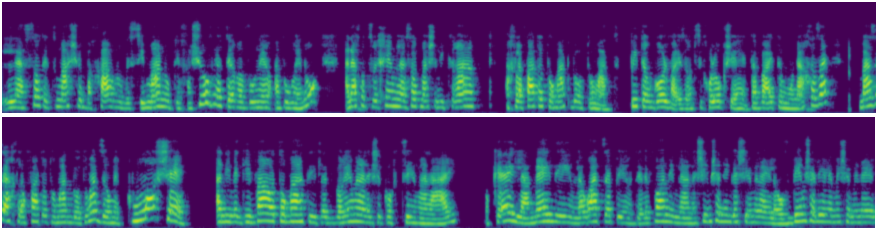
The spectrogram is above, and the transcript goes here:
לעשות את מה שבחרנו וסימנו כחשוב יותר עבורנו, אנחנו צריכים לעשות מה שנקרא החלפת אוטומט באוטומט. פיטר גולוויצר, הפסיכולוג שטבע את המונח הזה, מה זה החלפת אוטומט באוטומט? זה אומר, כמו שאני מגיבה אוטומטית לדברים האלה שקופצים עליי, אוקיי? למיילים, לוואטסאפים, לטלפונים, לאנשים שניגשים אליי, לעובדים שלי, למי שמנהל,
